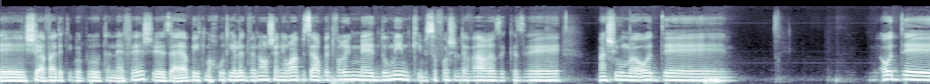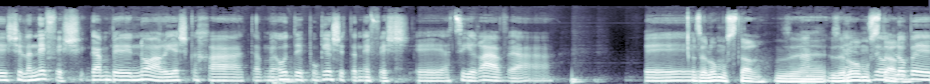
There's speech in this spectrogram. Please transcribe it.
אה, שעבדתי בבריאות הנפש, זה היה בהתמחות ילד ונוער, שאני רואה בזה הרבה דברים אה, דומים, כי בסופו של דבר זה כזה משהו מאוד... אה, מאוד של הנפש, גם בנוער יש ככה, אתה מאוד פוגש את הנפש הצעירה וה... ו... זה לא מוסתר, זה, אה? זה לא זה עוד מוסתר. לא ב-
